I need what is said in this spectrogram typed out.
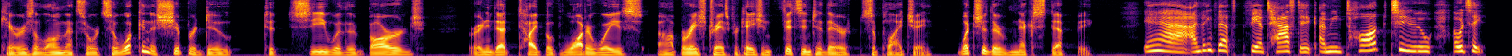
carriers along that sort. So, what can a shipper do to see whether barge or any of that type of waterways operation transportation fits into their supply chain? What should their next step be? Yeah, I think that's fantastic. I mean, talk to, I would say,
